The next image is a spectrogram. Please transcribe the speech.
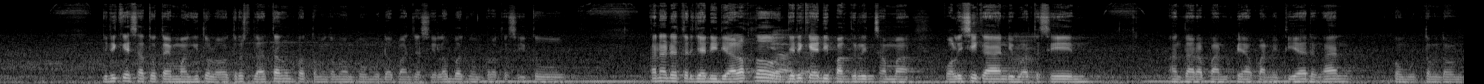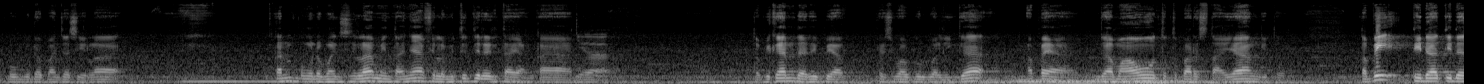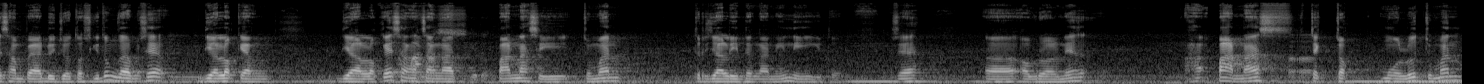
jadi kayak satu tema gitu loh terus datang ke teman-teman pemuda Pancasila buat memprotes itu. Kan ada terjadi dialog tuh Iya, jadi iya. kayak dipagerin sama polisi kan dibatasin antara pan, pihak panitia dengan teman-teman pemuda Pancasila. Kan pemuda Pancasila mintanya film itu tidak ditayangkan. Ya tapi kan dari pihak Festival Purbalingga apa ya nggak mau tetap harus tayang gitu. Tapi tidak tidak sampai adu jotos gitu nggak maksudnya dialog yang dialognya sangat-sangat gitu. panas sih. Cuman terjalin dengan ini gitu. Maksudnya eh, obrolannya panas cekcok mulut cuman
